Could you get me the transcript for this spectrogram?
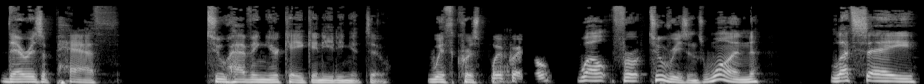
there is a path to having your cake and eating it too with Chris Paul. With Chris Paul. Well, for two reasons. One, let's say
